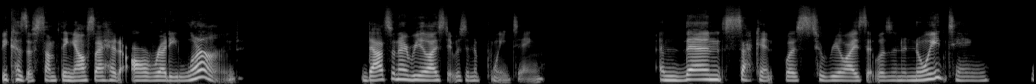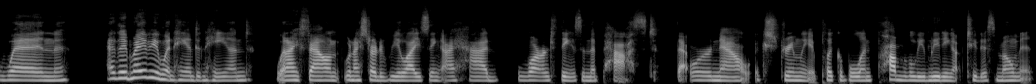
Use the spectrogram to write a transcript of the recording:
because of something else I had already learned. That's when I realized it was an appointing. And then, second, was to realize it was an anointing when, and they maybe went hand in hand when I found, when I started realizing I had learned things in the past that were now extremely applicable and probably leading up to this moment.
